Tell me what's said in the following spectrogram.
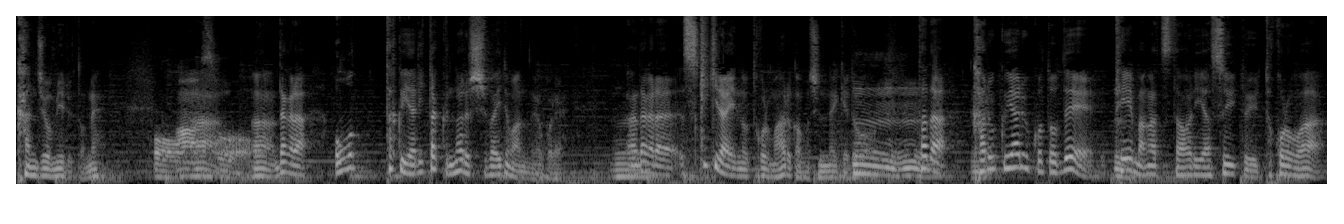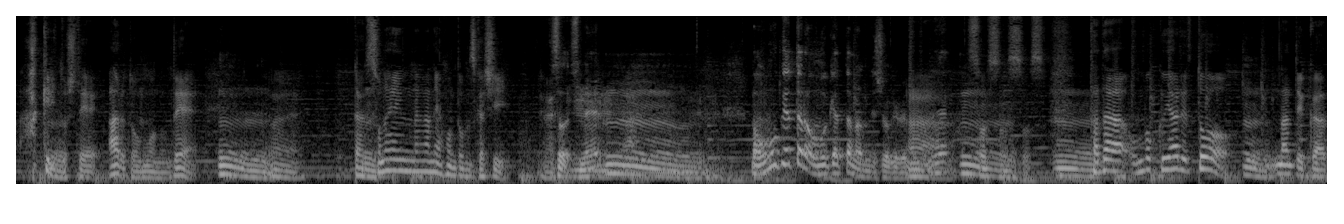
感じを見るとね、ああそう。うん、だから重たくやりたくなる芝居でもあるのよこれ、あだから好き嫌いのところもあるかもしれないけど、うんうんただ軽くやることでテーマが伝わりやすいというところははっきりとしてあると思うので、ううんん。だからその辺がね本当難しい、そうですね。うん。まあ重くやったら重くやったなんでしょうけれどもね。うん。そうそうそうただ重くやると、うん。なんていうか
